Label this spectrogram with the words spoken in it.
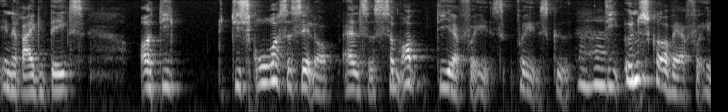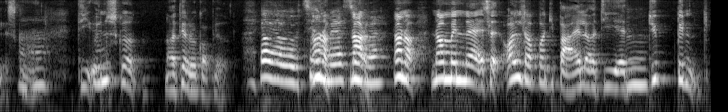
en række dates, og de, de skruer sig selv op, altså som om de er forelsk, forelskede. Uh-huh. De ønsker at være forelskede. Uh-huh. De ønsker... Nå, det har du ikke oplevet. Jo, jo, jo, til Nå, nå, mere, nå, mere. nå, nå, nå, men altså, hold op, hvor de bejler, og de er mm. dybt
